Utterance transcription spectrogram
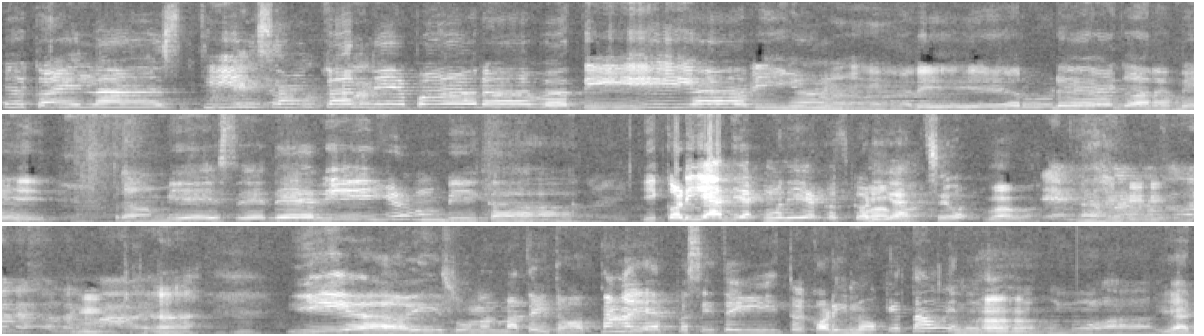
કૈલાસથી શંકરને પાર્વતી આવ્યા રે. રૂડે ગરબે રમેશ દેવી અંબિકા. ઈ કડી યાદ એક મને એક જ કડી યાદ છે હો. વાહ વાહ. હા. ઈ ઈ સોનલમાં તો હતા યાદ પછી તો ઈ તો કડી નો કેતા હોય ને. નો યાદ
